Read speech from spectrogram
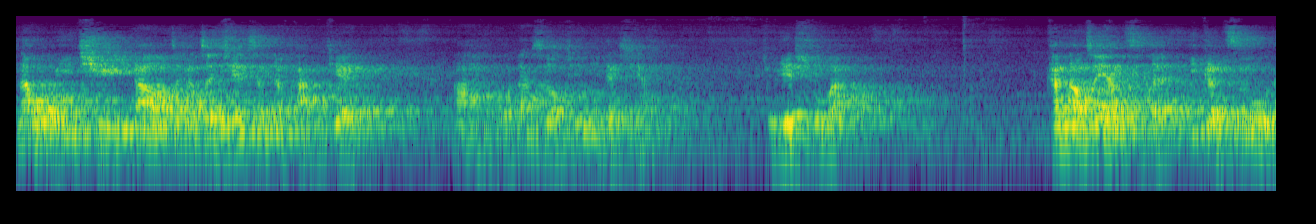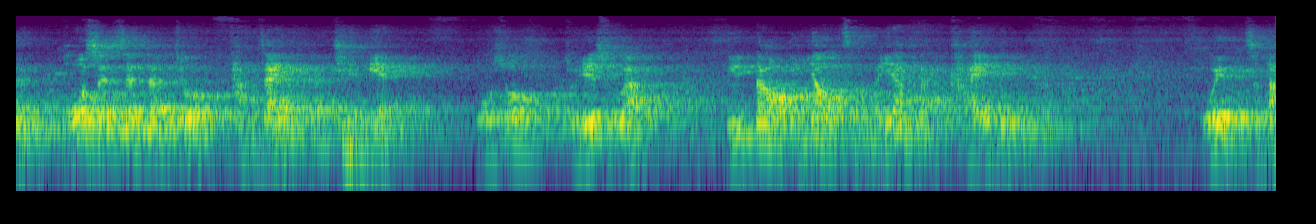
那我一去到这个曾先生的房间，啊，我那时候心里在想，主耶稣啊，看到这样子的一个植物人，活生生的就躺在你的前面，我说主耶稣啊，你到底要怎么样来开路呢？我也不知道，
